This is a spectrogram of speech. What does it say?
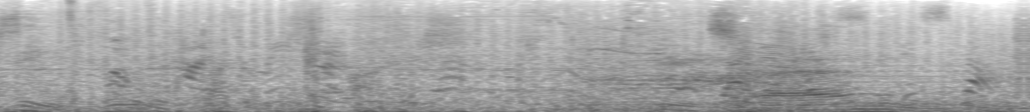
See through the dragon's Enemies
